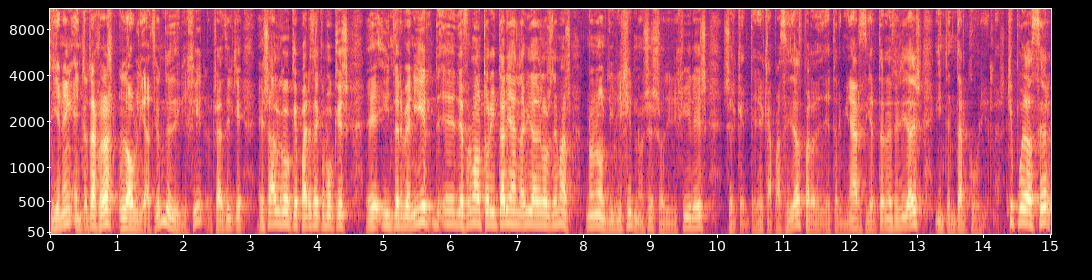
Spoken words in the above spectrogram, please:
tienen, entre otras cosas, la obligación de dirigir. O sea, es decir, que es algo que parece como que es eh, intervenir eh, de, forma autoritaria en la vida de los demás. No, no, dirigir no es eso. Dirigir es ser, tener capacidad para determinar ciertas necesidades e intentar cubrirlas. ¿Qué puede hacer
